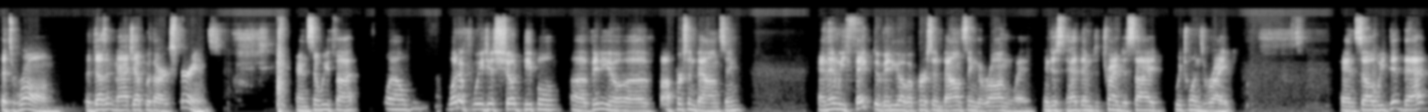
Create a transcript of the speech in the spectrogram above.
that's wrong that doesn't match up with our experience. And so we thought, well, what if we just showed people a video of a person balancing? And then we faked a video of a person balancing the wrong way and just had them to try and decide which one's right. And so we did that.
